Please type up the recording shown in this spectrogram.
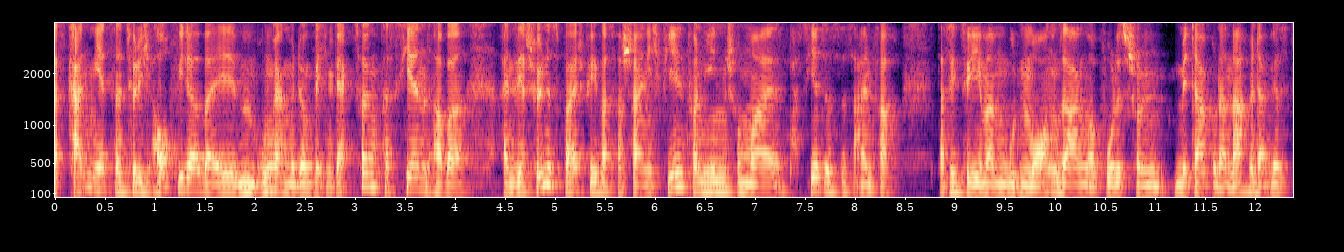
Das kann jetzt natürlich auch wieder beim Umgang mit irgendwelchen Werkzeugen passieren, aber ein sehr schönes Beispiel, was wahrscheinlich vielen von Ihnen schon mal passiert ist, ist einfach, dass Sie zu jemandem guten Morgen sagen, obwohl es schon Mittag oder Nachmittag ist,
